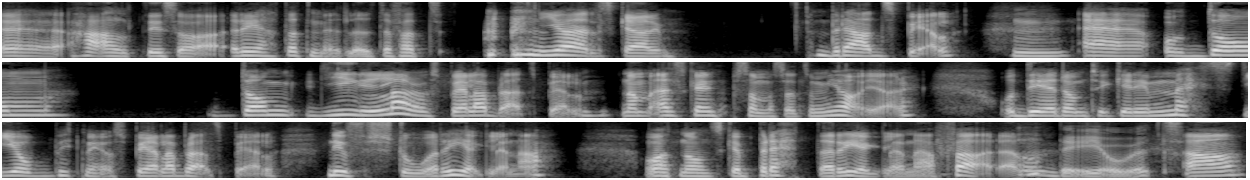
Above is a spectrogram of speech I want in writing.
eh, har alltid så retat mig lite för att jag älskar brädspel. Mm. Eh, och de, de gillar att spela brädspel. De älskar inte på samma sätt som jag gör. Och det de tycker är mest jobbigt med att spela brädspel, det är att förstå reglerna. Och att någon ska berätta reglerna för en. Det är jobbigt. Ja,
